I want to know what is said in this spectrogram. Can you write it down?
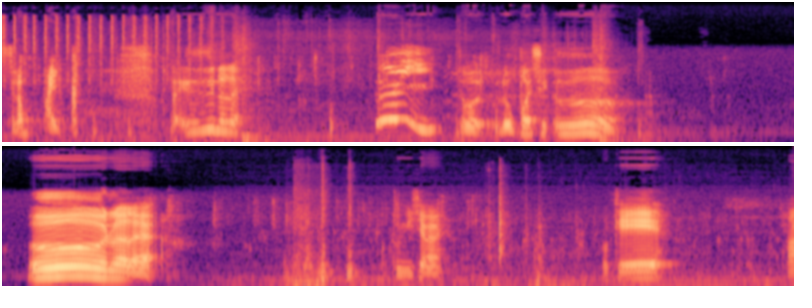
เสร็จแล้วไปกันไปเออนั่นแหละเฮ้ย ตัวลูกไปสิเออ เออ นั่นแหละ ตรงนี้ใช่ไหมโอเค ไป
